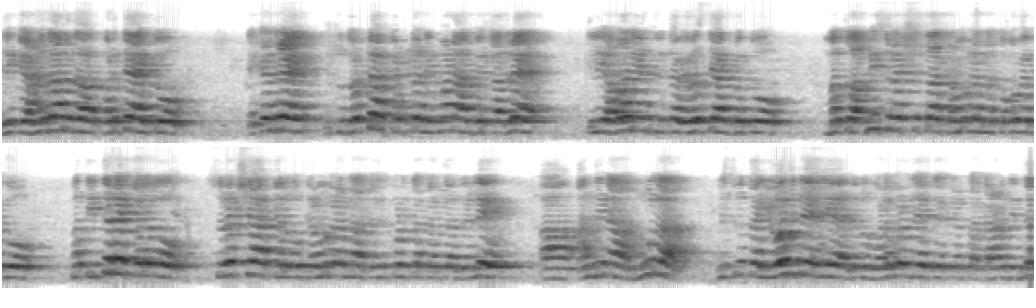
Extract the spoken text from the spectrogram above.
ಇದಕ್ಕೆ ಅನುದಾನದ ಕೊರತೆ ಆಯಿತು. ಯಾಕಂದ್ರೆ ಇಷ್ಟು ದೊಡ್ಡ ಕಟ್ಟಡ ನಿರ್ಮಾಣ ಆಗಬೇಕಾದ್ರೆ ಇಲ್ಲಿ ಹವಾನಿಯಂತ್ರಿತ ವ್ಯವಸ್ಥೆ ಆಗಬೇಕು ಮತ್ತು ಅಗ್ನಿ ಸುರಕ್ಷತಾ ಕ್ರಮಗಳನ್ನು ತಗೋಬೇಕು ಮತ್ತು ಇತರೆ ಕೆಲವು ಸುರಕ್ಷಾ ಕೆಲವು ಕ್ರಮಗಳನ್ನು ತೆಗೆದುಕೊಳ್ತಕ್ಕಂಥದ್ರಲ್ಲಿ ಆ ಅಂದಿನ ಮೂಲ ವಿಸ್ತೃತ ಯೋಜನೆಯಲ್ಲಿ ಅದನ್ನು ಒಳಗೊಳ್ಳದೇ ಇರತಕ್ಕಂಥ ಕಾರಣದಿಂದ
